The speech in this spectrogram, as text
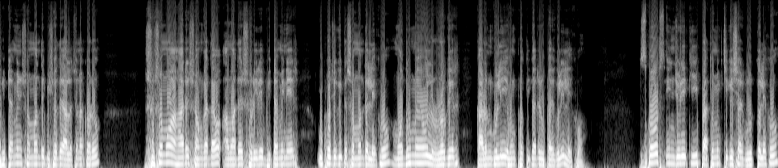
ভিটামিন সম্বন্ধে বিশদে আলোচনা করো। সুষম আহারের সংজ্ঞা দাও, আমাদের শরীরে ভিটামিনের উপযোগিতা সম্বন্ধে লেখো। মধুমেহ রোগের কারণগুলি এবং প্রতিকারের উপায়গুলি লেখো। স্পোর্টস ইনজুরি কি প্রাথমিক চিকিৎসার গুরুত্ব লেখো?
